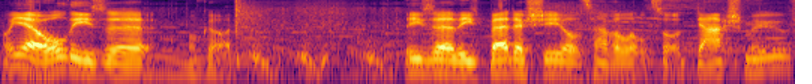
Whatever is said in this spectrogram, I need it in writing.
Oh yeah, all these. Uh, oh god, these uh, these better shields have a little sort of dash move,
